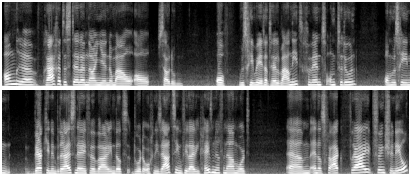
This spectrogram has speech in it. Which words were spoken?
andere vragen te stellen dan je normaal al zou doen. Of misschien ben je dat helemaal niet gewend om te doen. Of misschien werk je in een bedrijfsleven waarin dat door de organisatie of je leidinggevende gedaan wordt. Um, en dat is vaak vrij functioneel.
